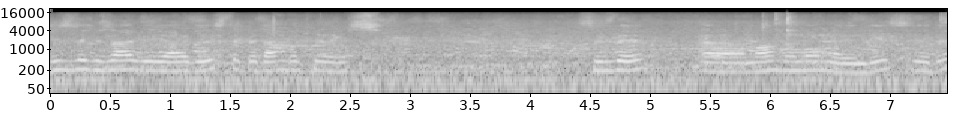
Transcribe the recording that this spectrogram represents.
Biz de güzel bir yerdeyiz. Tepeden bakıyoruz. Siz de e, mahrum olmayın diye size de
